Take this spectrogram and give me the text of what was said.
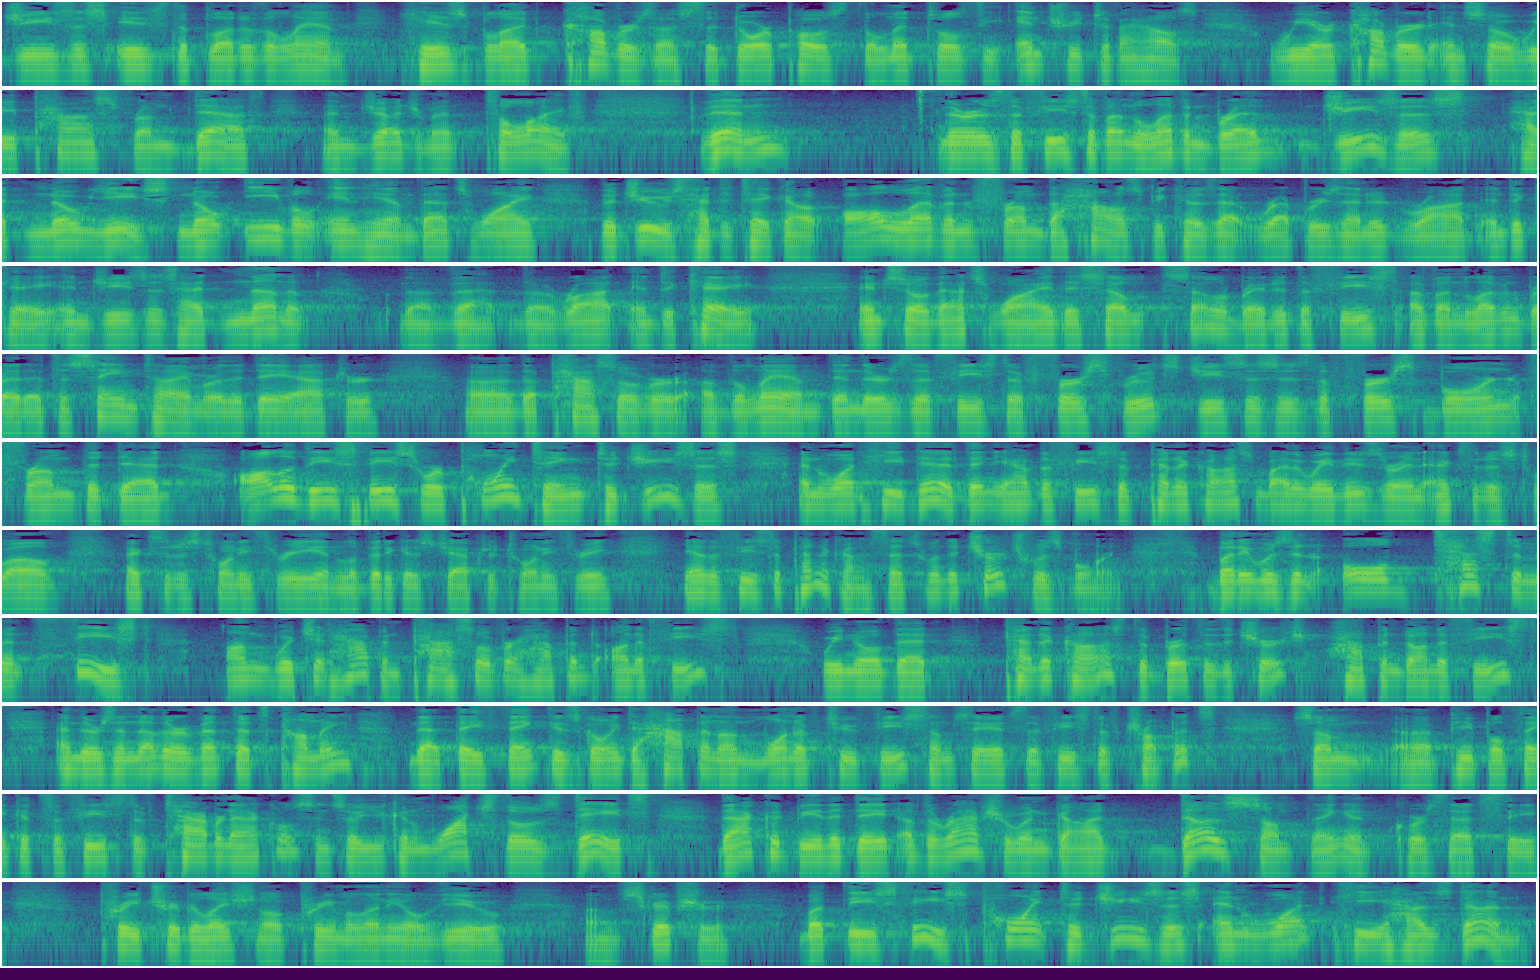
Jesus is the blood of the Lamb. His blood covers us, the doorposts, the lintels, the entry to the house. We are covered, and so we pass from death and judgment to life. Then there is the Feast of Unleavened Bread. Jesus had no yeast, no evil in him. That's why the Jews had to take out all leaven from the house because that represented rot and decay, and Jesus had none of that, the rot and decay. And so that's why they cel- celebrated the Feast of Unleavened Bread at the same time or the day after uh, the Passover of the Lamb. Then there's the Feast of First Fruits. Jesus is the firstborn from the dead. All of these feasts were pointing to Jesus and what he did. Then you have the Feast of Pentecost. And by the way, these are in Exodus 12, Exodus 23, and Leviticus chapter 23. You have the Feast of Pentecost. That's when the church was born. But it was an Old Testament feast on which it happened. Passover happened on a feast. We know that Pentecost, the birth of the church, happened on a feast. And there's another event that's coming that they think is going to happen on one of two feasts. Some say it's the Feast of Trumpets. Some uh, people think it's the Feast of Tabernacles. And so you can watch those dates. That could be the date of the rapture when God does something. And of course, that's the pre tribulational, premillennial view of Scripture. But these feasts point to Jesus and what he has done.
